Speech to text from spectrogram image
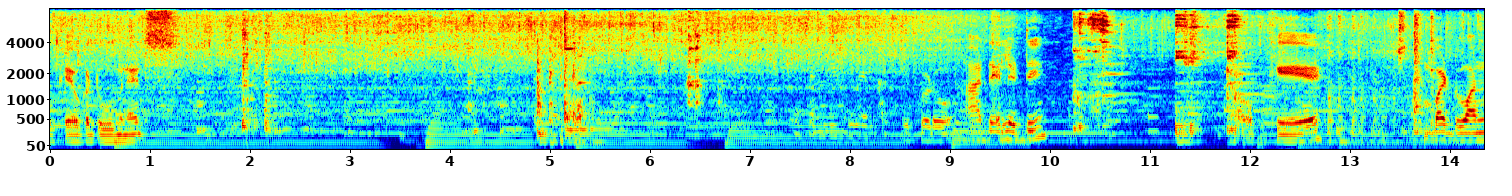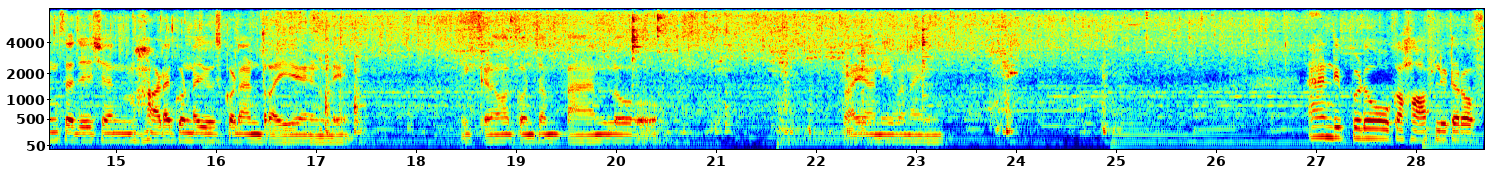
ఓకే ఒక టూ మినిట్స్. ఇప్పుడు యాడ్ వెళ్ళిద్ది ఓకే. బట్ వన్ సజెషన్ మాడకుండా చూసుకోవడానికి ట్రై చేయండి. ఇక్కడ కొంచెం ప్యాన్లో ఫ్రై అని ఇవన్ అయింది అండ్ ఇప్పుడు ఒక half litre of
